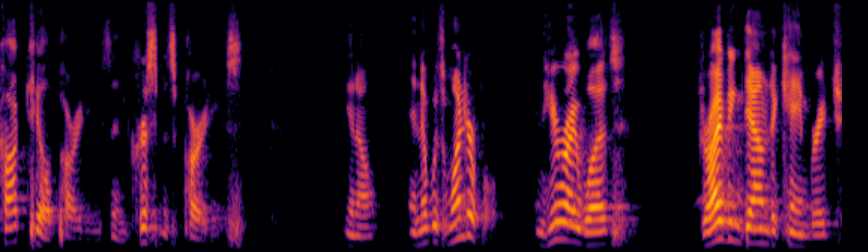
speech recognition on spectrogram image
cocktail parties and Christmas parties, you know, and it was wonderful. And here I was driving down to Cambridge,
